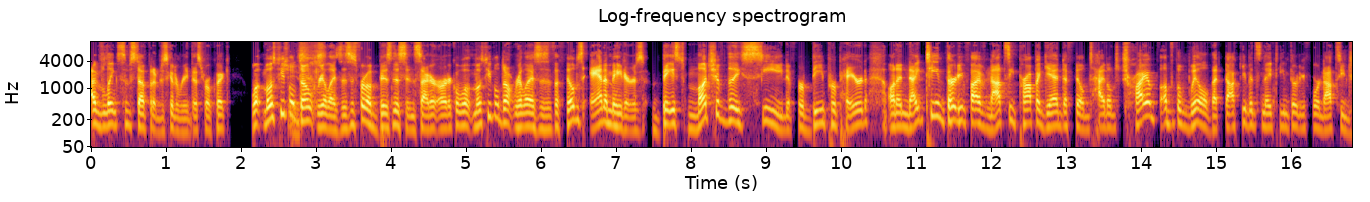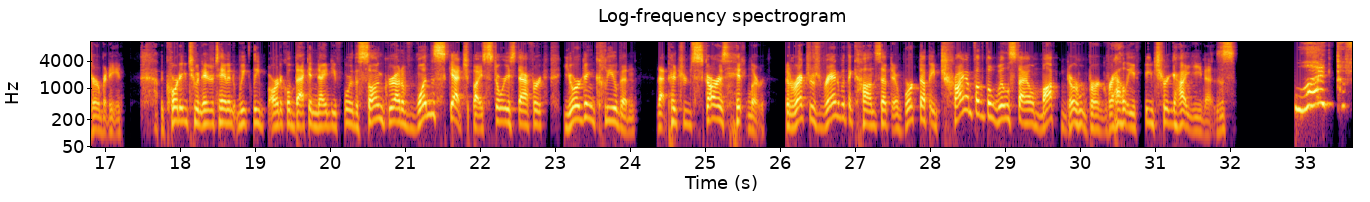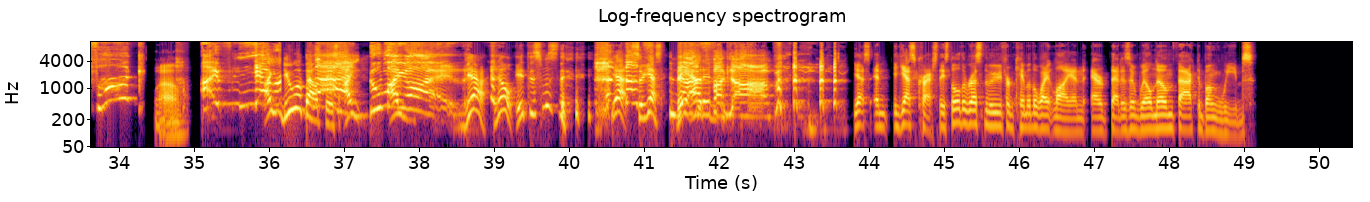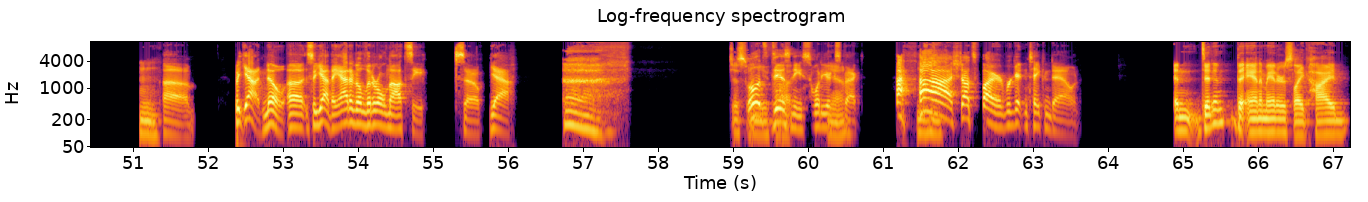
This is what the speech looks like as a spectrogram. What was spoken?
I've linked some stuff, but I'm just going to read this real quick. What most people Jeez. don't realize, this is from a Business Insider article. What most people don't realize is that the film's animators based much of the scene for Be Prepared on a 1935 Nazi propaganda film titled Triumph of the Will that documents 1934 Nazi Germany. According to an Entertainment Weekly article back in 94, the song grew out of one sketch by story staffer Jorgen Klubien that pictured Scar as Hitler. The directors ran with the concept and worked up a Triumph of the Will style mock Nuremberg rally featuring hyenas. What the fuck? Wow. I've never. I knew about this. I oh my I- god. yeah, no, it this was yeah. So yes, they That's added fucked up. yes, and yes, Crash. They stole the rest of the movie from Kimba the White Lion. er, That is a well-known fact among weebs. Hmm. Um, but yeah, no. Uh, so yeah, they added a literal Nazi. So yeah, Just well, it's thought- Disney. So what do you yeah. expect? Ha ha! Shots fired. We're getting taken down. And didn't the animators like hide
